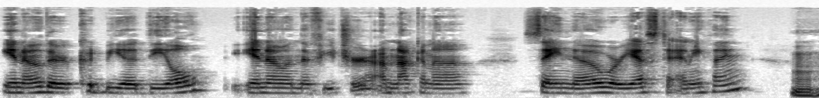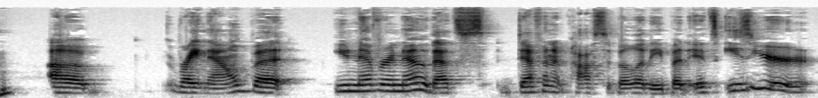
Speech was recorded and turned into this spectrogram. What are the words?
You know, there could be a deal, you know, in the future. I'm not going to say no or yes to anything mm-hmm. uh, right now, but you never know. That's definite possibility, but it's easier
